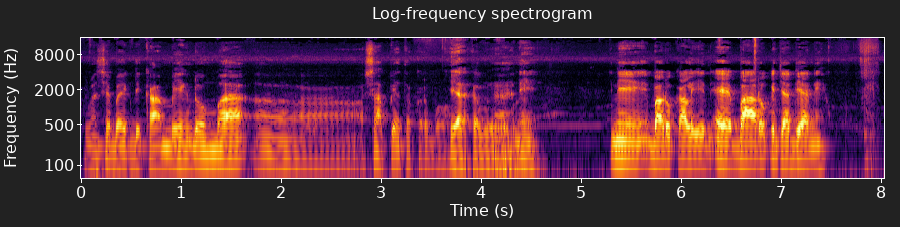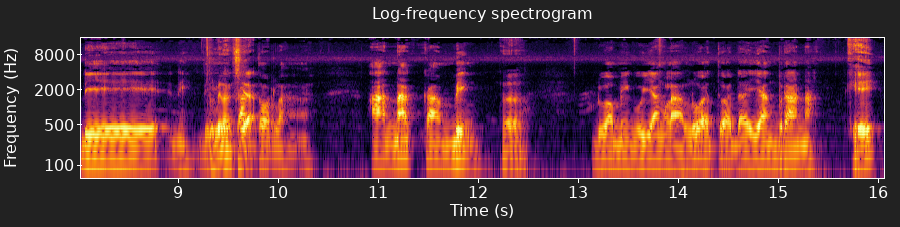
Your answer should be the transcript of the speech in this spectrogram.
ruminansia. Baik di kambing, domba, eh, sapi atau kerbau. Ya, kami. Nah, ini ini baru kali ini eh baru kejadian nih. Di nih di kantor lah. Anak kambing Heeh. dua minggu yang lalu itu ada yang beranak. Oke.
